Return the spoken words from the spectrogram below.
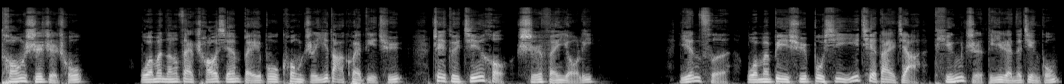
同时指出，我们能在朝鲜北部控制一大块地区，这对今后十分有利。因此，我们必须不惜一切代价停止敌人的进攻。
